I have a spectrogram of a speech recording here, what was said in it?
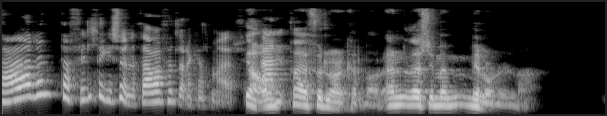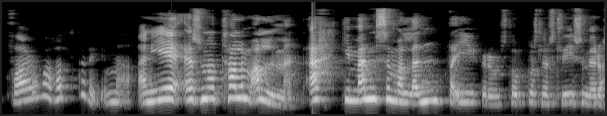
Það reynda fylgdi ekki sunni, það var fullornir kallmaður. já, En það er fullorðan kallmaður en þessi með milónuna það var heldur ekki með. En ég er svona að tala um almennt, ekki menn sem að lenda í ykkurum stórkostlega slísum eru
